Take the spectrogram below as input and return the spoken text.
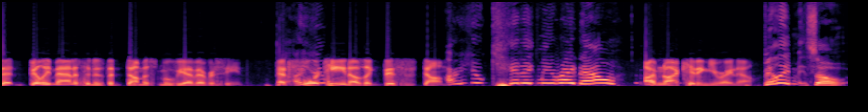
that Billy Madison is the dumbest movie I've ever seen. At Are you- 14, I was like, this is dumb. Are you kidding me right now? I'm not kidding you right now. Billy, so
